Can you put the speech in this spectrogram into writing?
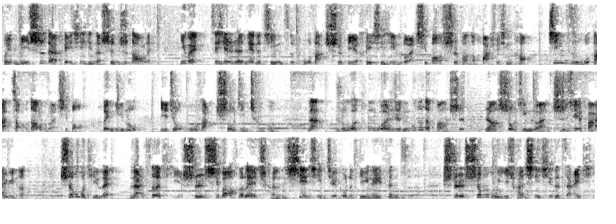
会迷失在黑猩猩的生殖道内，因为这些人类的精子无法识别黑猩猩卵细胞释放的化学信号，精子无法找到卵细胞，会迷路。也就无法受精成功。那如果通过人工的方式让受精卵直接发育呢？生物体内染色体是细胞核内呈线性结构的 DNA 分子，是生物遗传信息的载体。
